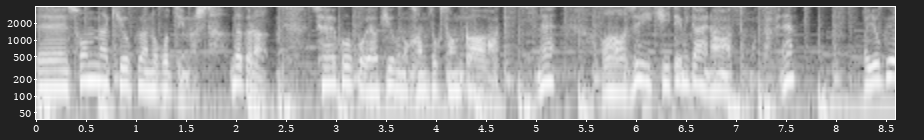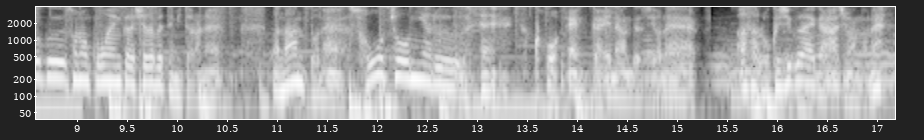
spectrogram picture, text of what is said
えー、そんな記憶が残っていました。だから、聖高校野球部の監督さんかってね、ああ、ぜひ聞いてみたいなと思ったわけね。よくよくその講演会調べてみたらね、まあ、なんとね、早朝にやる、ね、講演会なんですよね。朝6時ぐらいから始まるのね。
